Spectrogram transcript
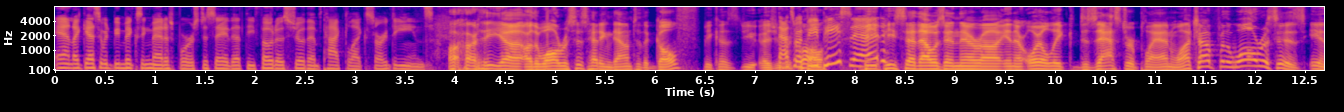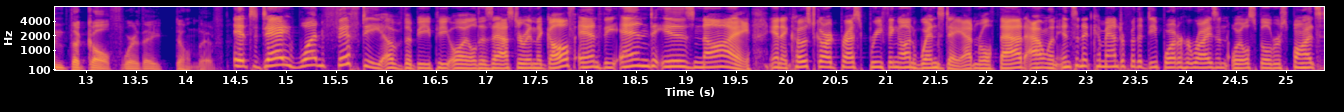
And I guess it would be mixing metaphors to say that the photos show them packed like sardines. Are the uh, are the walruses heading down to the Gulf? Because you, as you That's what BP said. BP said that was in their uh, in their oil leak disaster plan. Watch out for the walruses in the Gulf where they don't live. It's day 150 of the BP oil disaster in the Gulf, and the end is nigh. In a Coast Guard press briefing on Wednesday, Admiral Thad Allen, incident commander for the Deepwater Horizon oil spill response,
